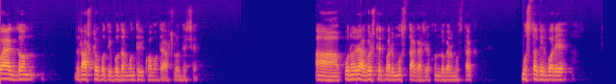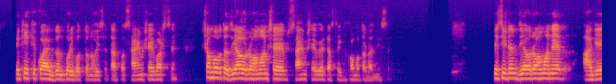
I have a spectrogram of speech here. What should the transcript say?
কয়েকজন রাষ্ট্রপতি, প্রধানমন্ত্রী ক্ষমতায় আসলো দেশে। পনেরোই আগস্টের পরে মুস্তাক আসে, খন্দকার মুস্তাক। মুস্তাকের পরে একে একে কয়েকজন পরিবর্তন হয়েছে তারপর সায়েম সাহেব আসছে। সম্ভবত জিয়াউর রহমান সাহেব, সায়েম সাহেবের কাছ থেকে ক্ষমতাটা নিয়েছে প্রেসিডেন্ট জিয়াউর রহমানের আগে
